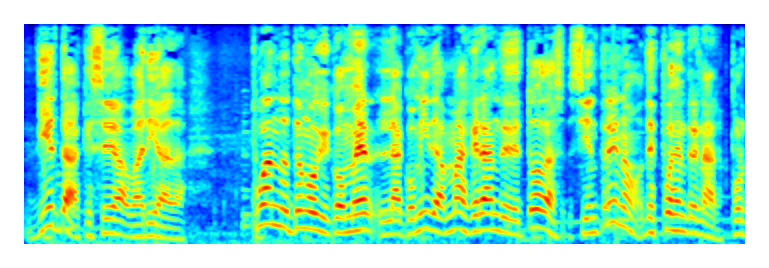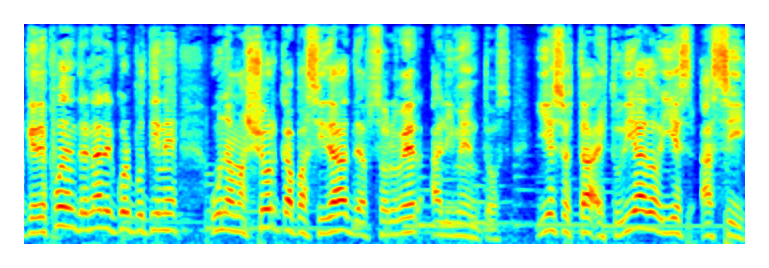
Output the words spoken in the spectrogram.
dieta que sea variada. ¿Cuándo tengo que comer la comida más grande de todas? Si entreno, después de entrenar. Porque después de entrenar el cuerpo tiene una mayor capacidad de absorber alimentos. Y eso está estudiado y es así.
